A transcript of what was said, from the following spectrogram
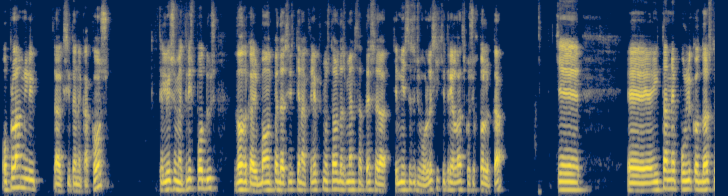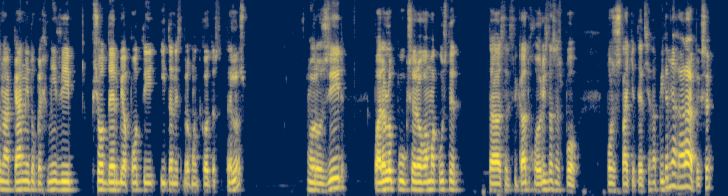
Ο Πλάμλι εντάξει, ήταν κακός. Τελείωσε με 3 πόντους, 12 rebound, 5 assists και ένα κλέψιμο, στάροντα μένει στα 4 και μίας 4 βολές και είχε 3 λάθη 28 λεπτά. Και ε, ήταν πολύ κοντά στο να κάνει το παιχνίδι πιο derby από ό,τι ήταν στην πραγματικότητα στο τέλος. Ο Ροζίρ, παρόλο που ξέρω εγώ, άμα ακούσετε τα στατιστικά του χωρίς να σας πω ποσοστά και τέτοια, θα πείτε μια χαρά έπαιξε.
